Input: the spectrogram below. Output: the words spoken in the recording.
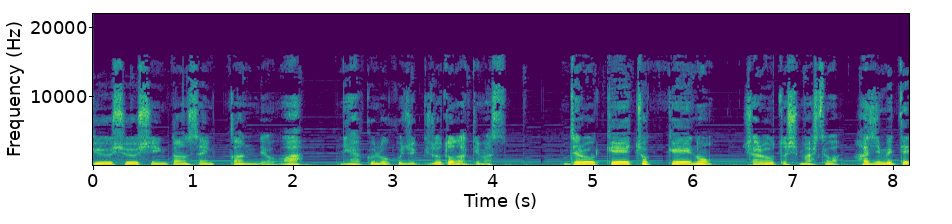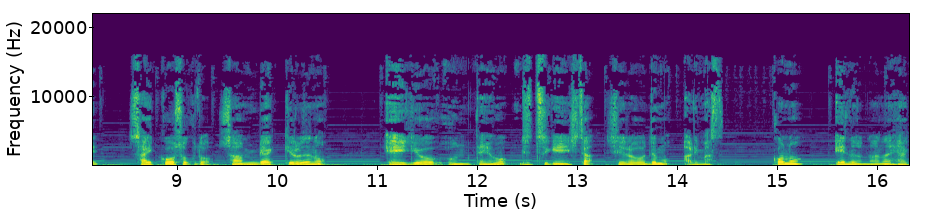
九州新幹線間では260キロとなっています。ゼロ系直径の車両としましては初めて最高速度300キロでの営業運転を実現した車両でもあります。この N700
